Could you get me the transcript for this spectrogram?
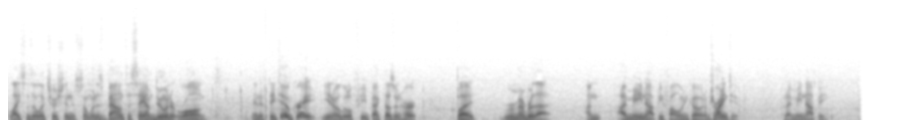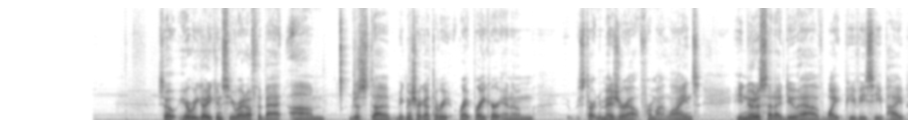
licensed electrician and someone is bound to say I'm doing it wrong. And if they do, great. You know, a little feedback doesn't hurt. But remember that. I'm, I may not be following code. I'm trying to, but I may not be. So here we go. You can see right off the bat, um, just uh, making sure I got the right breaker and I'm starting to measure out for my lines. You notice that I do have white PVC pipe.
